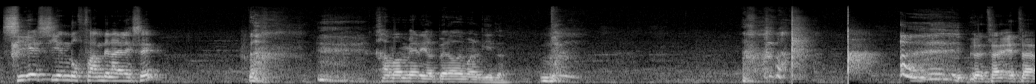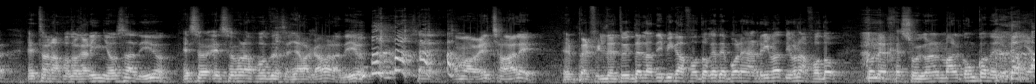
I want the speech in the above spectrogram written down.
¿Sigues siendo fan de la LS? Jamás me haría el pelo de Marquito. Pero esto, esto, esto es una foto cariñosa, tío. Eso, eso es una foto de enseñar a la cámara, tío. O sea, vamos a ver, chavales. El perfil de Twitter es la típica foto que te pones arriba, tío. Una foto con el Jesús y con el Malcolm cuando yo tenía,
